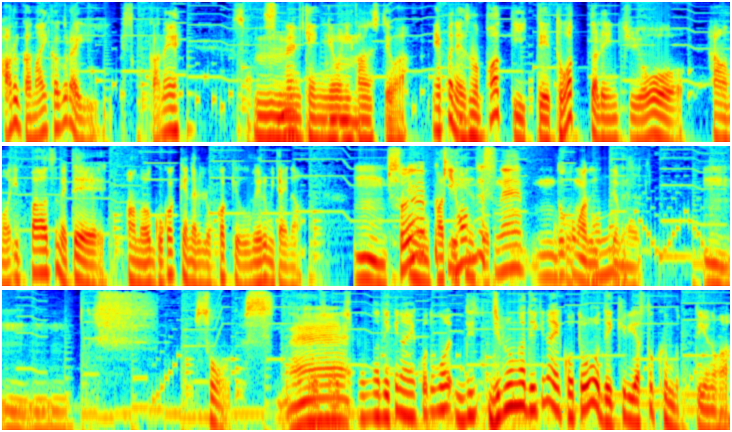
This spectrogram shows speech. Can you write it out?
あるかないかぐらいですかね。そうですね。兼業に関しては。うん、やっぱりね、そのパーティーって尖った連中を、あの、いっぱい集めて、あの、五角形なり六角形を埋めるみたいな。うん、それはやっぱ基本ですね。うん、どこまで行っても。うんうんうん。そうですね。自分ができないことを、自分ができないことをできるやつと組むっていうのが。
